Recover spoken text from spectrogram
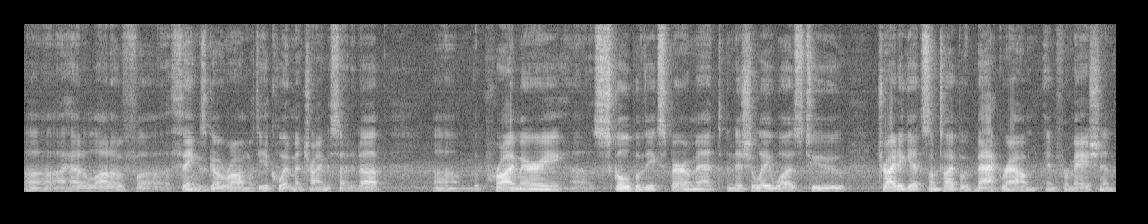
Uh, I had a lot of uh, things go wrong with the equipment trying to set it up. Um, the primary uh, scope of the experiment initially was to try to get some type of background information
